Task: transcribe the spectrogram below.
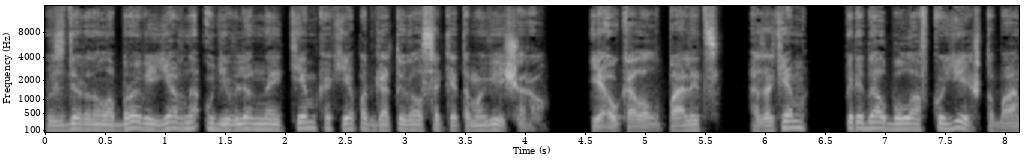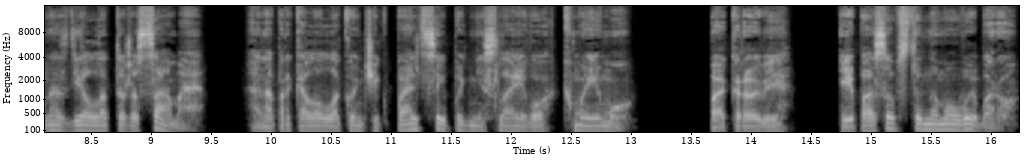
вздернула брови, явно удивленная тем, как я подготовился к этому вечеру. Я уколол палец, а затем передал булавку ей, чтобы она сделала то же самое. Она проколола кончик пальца и поднесла его к моему. По крови и по собственному выбору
